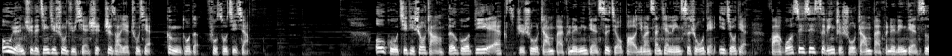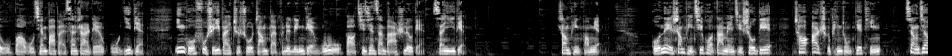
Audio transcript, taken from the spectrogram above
欧元区的经济数据显示，制造业出现更多的复苏迹象。欧股集体收涨，德国 DAX 指数涨百分之零点四九，报一万三千零四十五点一九点；法国 CC 四零指数涨百分之零点四五，报五千八百三十二点五一点；英国富时一百指数涨百分之零点五五，报七千三百二十六点三一点。商品方面，国内商品期货大面积收跌，超二十个品种跌停。橡胶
